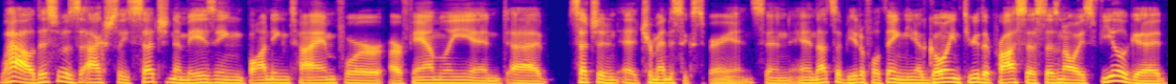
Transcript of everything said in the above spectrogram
wow this was actually such an amazing bonding time for our family and uh, such an, a tremendous experience and and that's a beautiful thing you know going through the process doesn't always feel good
